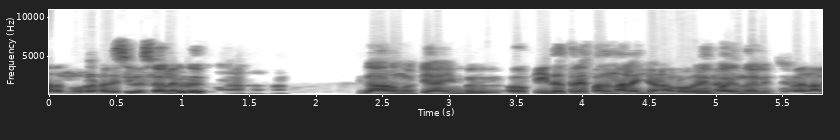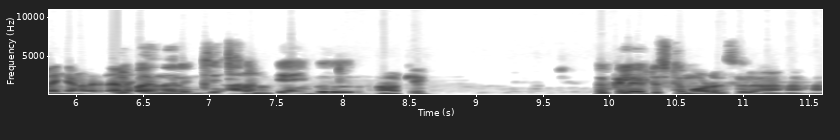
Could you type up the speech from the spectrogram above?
അറുന്നൂറാണ് റേറ്റ് സിക്സ് വരുന്നത് ഹൺഡ്രഡ് ഇത് അറുന്നൂറ്റി അമ്പത് വരും. ഓക്കെ ഇത് എത്ര പതിനാല് ഇഞ്ചാണ് പതിനാല് ഇഞ്ച് പതിനാല് ഇഞ്ചാണ് വരുന്നത് പതിനാല് ഇഞ്ച് അറുന്നൂറ്റി അമ്പത് വരും. ഓക്കെ ഇതൊക്കെ ലേറ്റസ്റ്റ് മോഡൽസുകളാണ്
